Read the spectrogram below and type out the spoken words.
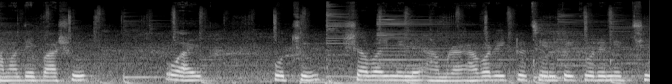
আমাদের বাসু ওয়াইফ কচু, সবাই মিলে আমরা আবার একটু সেলফি করে নিচ্ছি।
